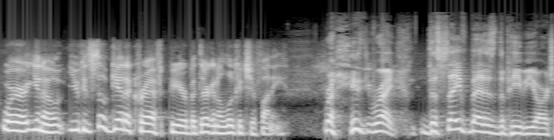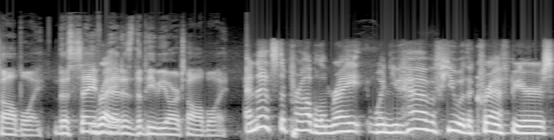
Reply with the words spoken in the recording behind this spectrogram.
Where you know you can still get a craft beer, but they're going to look at you funny. Right, right. The safe bet is the PBR tall boy. The safe right. bet is the PBR tall boy. And that's the problem, right? When you have a few of the craft beers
